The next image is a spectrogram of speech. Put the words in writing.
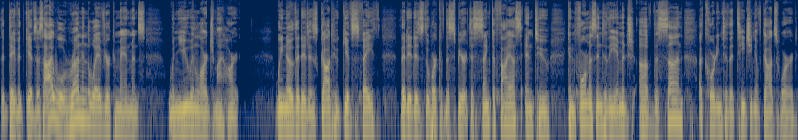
that David gives us I will run in the way of your commandments when you enlarge my heart. We know that it is God who gives faith, that it is the work of the Spirit to sanctify us and to conform us into the image of the Son according to the teaching of God's Word.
